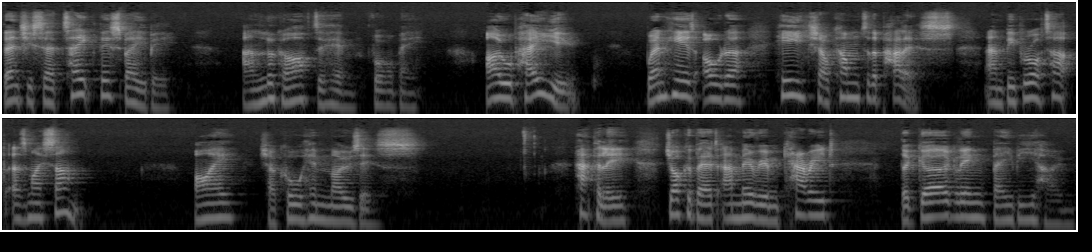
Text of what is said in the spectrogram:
Then she said, Take this baby and look after him for me. I will pay you. When he is older, he shall come to the palace and be brought up as my son. I shall call him Moses. Happily, Jochebed and Miriam carried the gurgling baby home.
